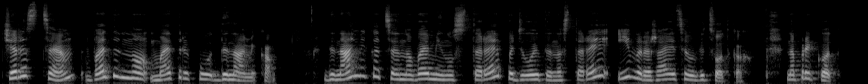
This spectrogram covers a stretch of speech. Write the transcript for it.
Через це введено метрику динаміка. Динаміка це нове мінус старе поділити на старе і виражається у відсотках. Наприклад,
